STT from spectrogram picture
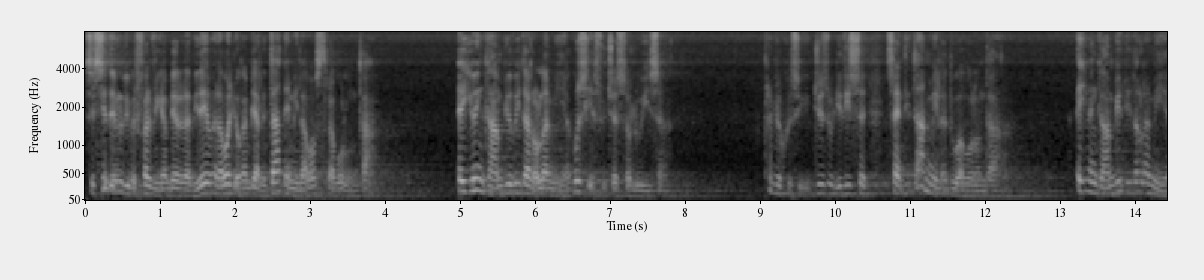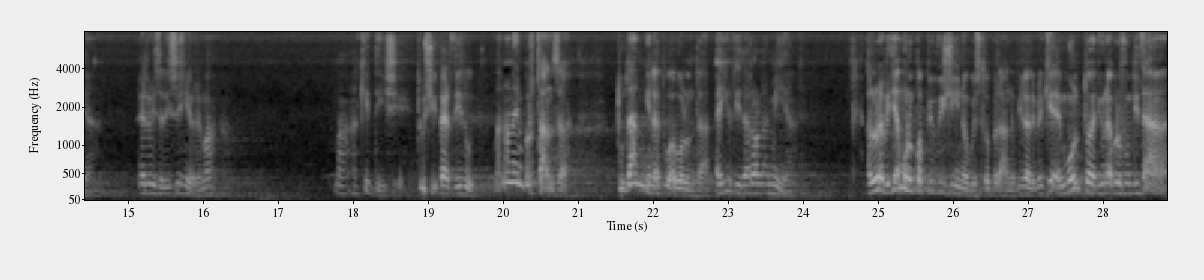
Se siete venuti per farvi cambiare la vita, io ve la voglio cambiare, datemi la vostra volontà e io in cambio vi darò la mia. Così è successo a Luisa. Proprio così. Gesù gli disse, senti, dammi la tua volontà e io in cambio ti do la mia. E Luisa disse, Signore, ma, ma che dici? Tu ci perdi tutto. Ma non ha importanza, tu dammi la tua volontà e io ti darò la mia. Allora vediamolo un po' più vicino questo brano, perché è molto di una profondità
